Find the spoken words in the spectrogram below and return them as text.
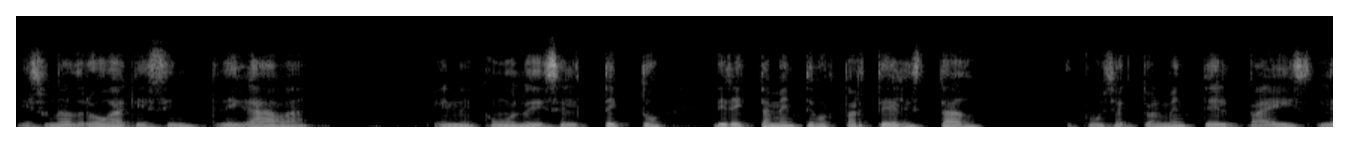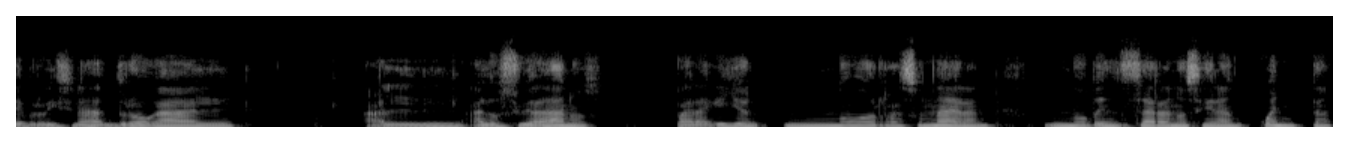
Es una droga que se entregaba, en, como lo dice el texto, directamente por parte del Estado. Es como si actualmente el país le provisionara droga al, al, a los ciudadanos para que ellos no razonaran, no pensaran, no se dieran cuenta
